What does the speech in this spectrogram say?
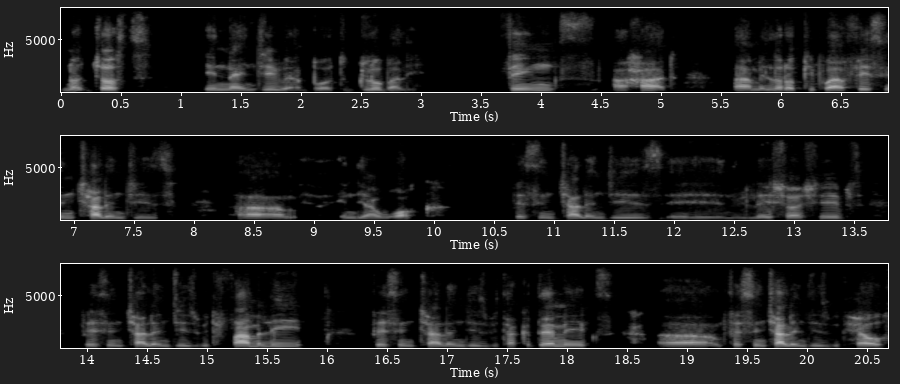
not just in Nigeria, but globally. Things are hard. Um, a lot of people are facing challenges um, in their work, facing challenges in relationships, facing challenges with family, facing challenges with academics, um, facing challenges with health.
